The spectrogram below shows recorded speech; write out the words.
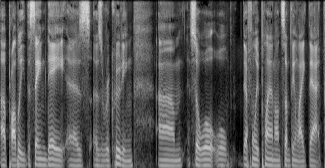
uh, probably the same day as as recruiting. Um, so we'll we'll definitely plan on something like that.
